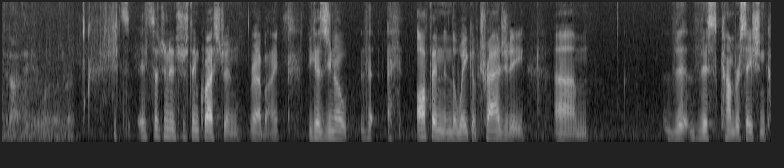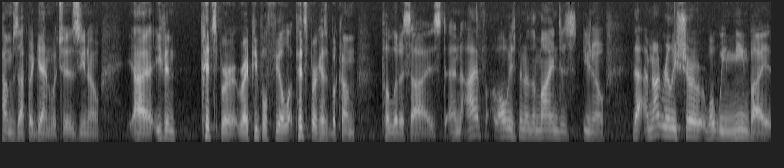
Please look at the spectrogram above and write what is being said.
to not take it in one of those directions? It's, it's such an interesting question, Rabbi, because, you know, the, often in the wake of tragedy, um, the, this conversation comes up again, which is, you know, uh, even Pittsburgh, right? People feel Pittsburgh has become politicized. And I've always been of the mind is, you know, that I'm not really sure what we mean by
